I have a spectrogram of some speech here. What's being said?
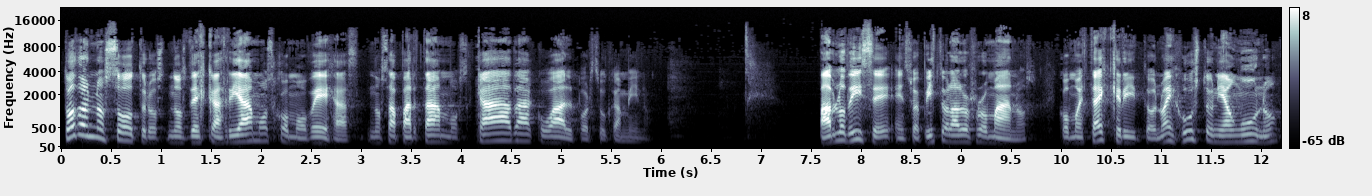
todos nosotros nos descarriamos como ovejas, nos apartamos cada cual por su camino. Pablo dice en su epístola a los romanos, como está escrito, no hay justo ni aun uno,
